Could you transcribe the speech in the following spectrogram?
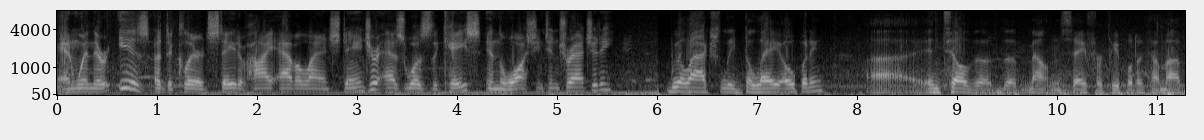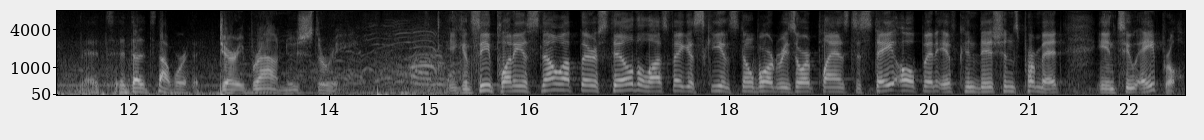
And when there is a declared state of high avalanche danger, as was the case in the Washington tragedy, we'll actually delay opening uh, until the, the mountain's safe for people to come up. It's, it, it's not worth it. Jerry Brown, News 3. You can see plenty of snow up there still. The Las Vegas Ski and Snowboard Resort plans to stay open if conditions permit into April.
